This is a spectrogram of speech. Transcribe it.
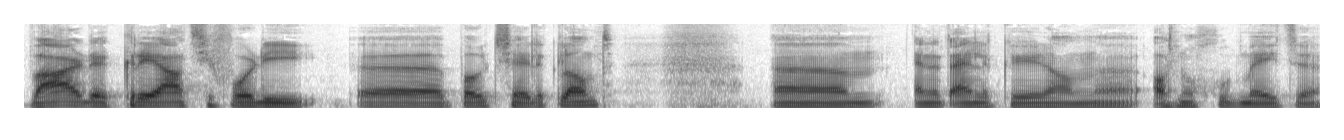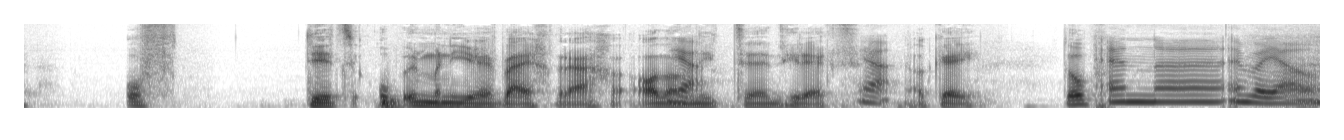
waardecreatie voor die eh, potentiële klant. Ehm, en uiteindelijk kun je dan eh, alsnog goed meten of dit op een manier heeft bijgedragen, al dan Ja. niet eh, direct. Ja. Oké. En, eh, en bij jou?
